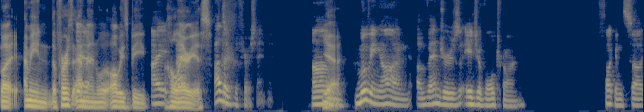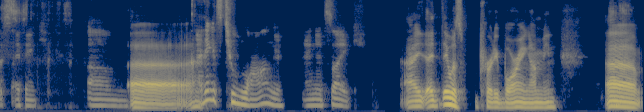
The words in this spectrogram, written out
But I mean, the first Yeah. Ant Man will always be I- I- hilarious. I like the first Ant Man. Um, Yeah. Moving on, Avengers: Age of Ultron. Fucking sucks. I think. Um, uh, I think it's too long, and it's like I, I it was pretty boring. I mean, um,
